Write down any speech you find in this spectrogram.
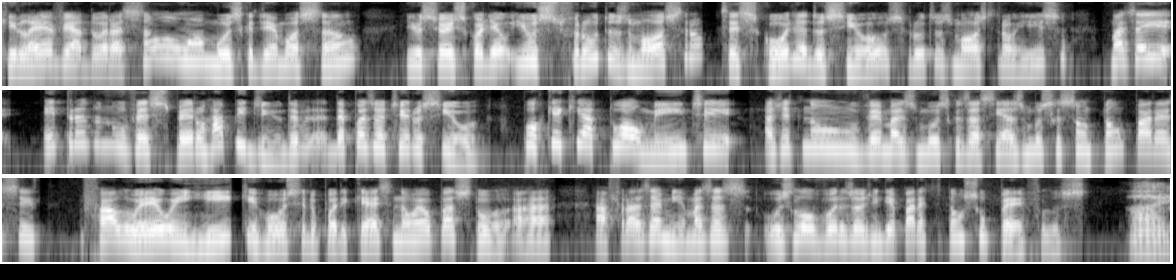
que leve a adoração ou uma música de emoção. E o Senhor escolheu, e os frutos mostram essa escolha do Senhor, os frutos mostram isso. Mas aí, entrando num vespeiro rapidinho, de, depois eu tiro o Senhor. Por que que atualmente a gente não vê mais músicas assim? As músicas são tão, parece, falo eu, Henrique, host do podcast, não é o pastor. A, a frase é minha, mas as, os louvores hoje em dia parecem tão supérfluos. Ai,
